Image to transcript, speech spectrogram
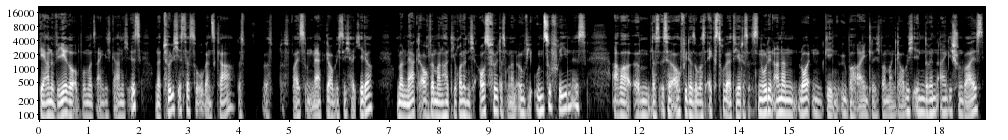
gerne wäre, obwohl man es eigentlich gar nicht ist. Und natürlich ist das so, ganz klar. Das, das, das weiß und merkt, glaube ich, sicher jeder. Und man merkt auch, wenn man halt die Rolle nicht ausfüllt, dass man dann irgendwie unzufrieden ist. Aber ähm, das ist ja auch wieder so was Extrovertiertes. Das ist nur den anderen Leuten gegenüber eigentlich, weil man, glaube ich, innen drin eigentlich schon weiß,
